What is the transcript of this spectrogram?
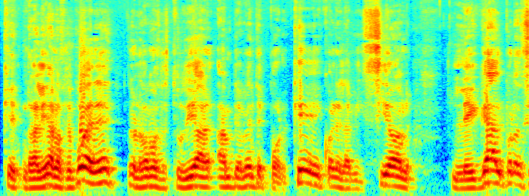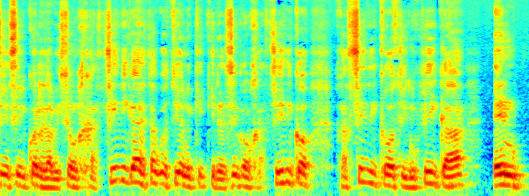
que en realidad no se puede, pero lo vamos a estudiar ampliamente por qué, cuál es la visión legal, por así decir, cuál es la visión jasídica de esta cuestión y qué quiere decir con jasídico. Jasídico significa, en,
